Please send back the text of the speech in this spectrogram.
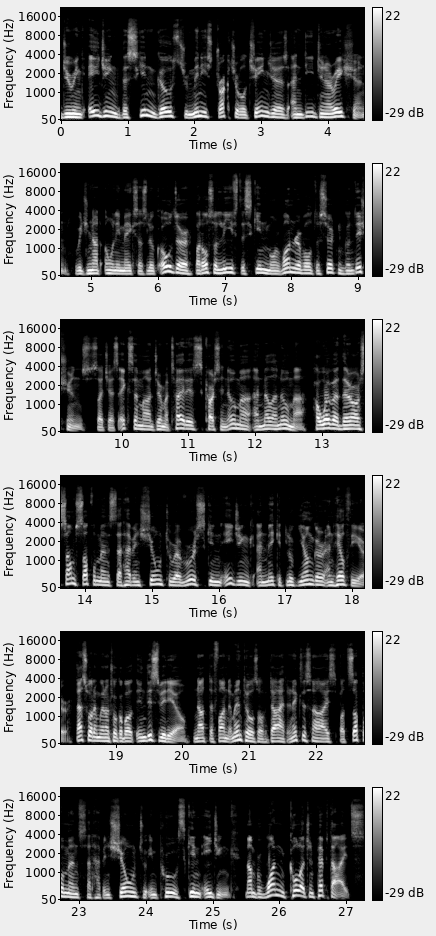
During aging, the skin goes through many structural changes and degeneration, which not only makes us look older, but also leaves the skin more vulnerable to certain conditions, such as eczema, dermatitis, carcinoma, and melanoma. However, there are some supplements that have been shown to reverse skin aging and make it look younger and healthier. That's what I'm going to talk about in this video. Not the fundamentals of diet and exercise, but supplements that have been shown to improve skin aging. Number one, collagen peptides.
